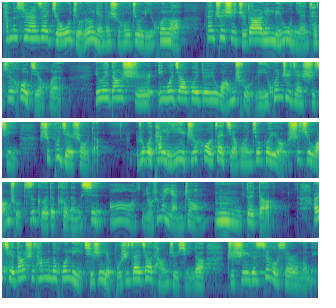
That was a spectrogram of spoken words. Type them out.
他们虽然在九五九六年的时候就离婚了，但却是直到二零零五年才最后结婚，因为当时英国教会对于王储离婚这件事情是不接受的。如果他离异之后再结婚，就会有失去王储资格的可能性。哦，有这么严重？嗯，对的。而且当时他们的婚礼其实也不是在教堂举行的，只是一个 civil ceremony，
